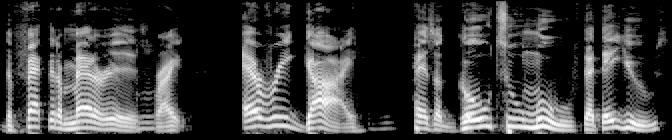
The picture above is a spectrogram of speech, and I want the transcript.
the fact of the matter is, Mhm. right? Every guy Mhm. has a go-to move that they use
